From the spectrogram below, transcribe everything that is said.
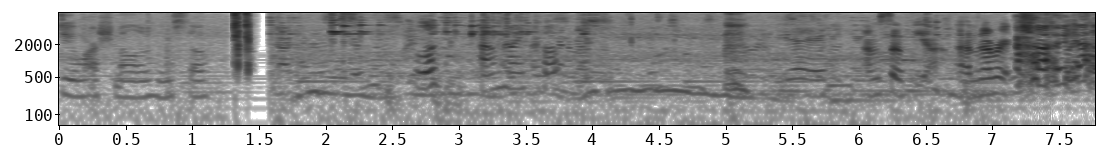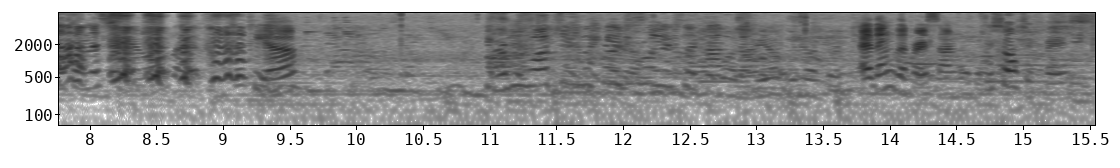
do marshmallows and stuff. Look at my cup. Yay. I'm Sophia. I've never myself on this channel, but Sophia. Are we watching the first one or second one? I don't remember. I think the first one. Just watch it first.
